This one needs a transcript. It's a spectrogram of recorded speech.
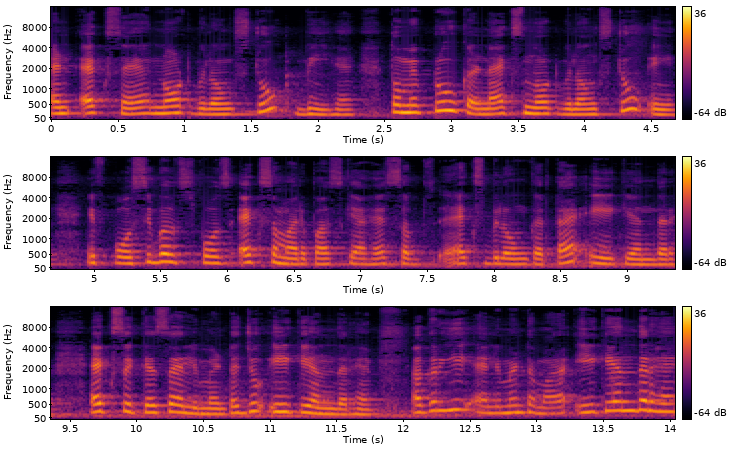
एंड एक्स है नॉट बिलोंग्स टू बी है. तो हमें प्रूव करना है x not belongs to A if possible suppose x हमारे पास क्या है? सब एक्स बिलोंग करता है ए के अंदर. एक्स एक ऐसा एलिमेंट है जो ए के अंदर है. अगर ये एलिमेंट हमारा ए के अंदर है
